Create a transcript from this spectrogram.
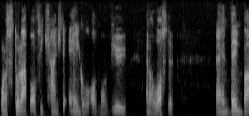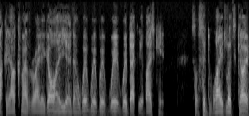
when I stood up, obviously changed the angle of my view, and I lost it. And then Buck and Al come out of the radio, go, oh yeah, no, we're we're we're we're back at their base camp. So I said to Wade, let's go.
